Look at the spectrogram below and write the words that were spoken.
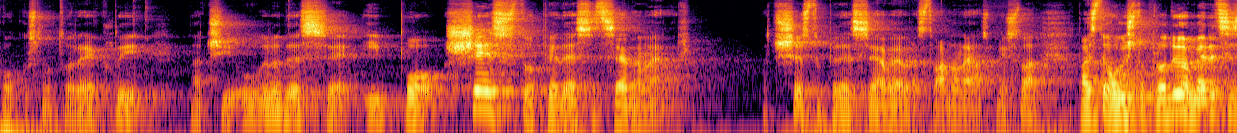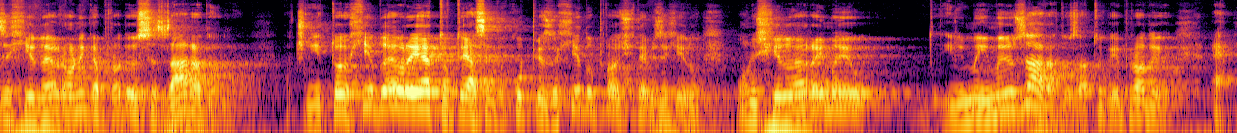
koliko smo to rekli, znači ugrade se i po 657 eura. Znači 657 eura, stvarno nema smisla. Pazite, ovi što prodaju u Americi za 1000 eura, oni ga prodaju sa zaradom. Znači nije to 1000 eura i eto, to ja sam ga kupio za 1000, proći tebi za 1000. Oni s 1000 eura imaju, imaju, zaradu, zato ga i prodaju. E,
